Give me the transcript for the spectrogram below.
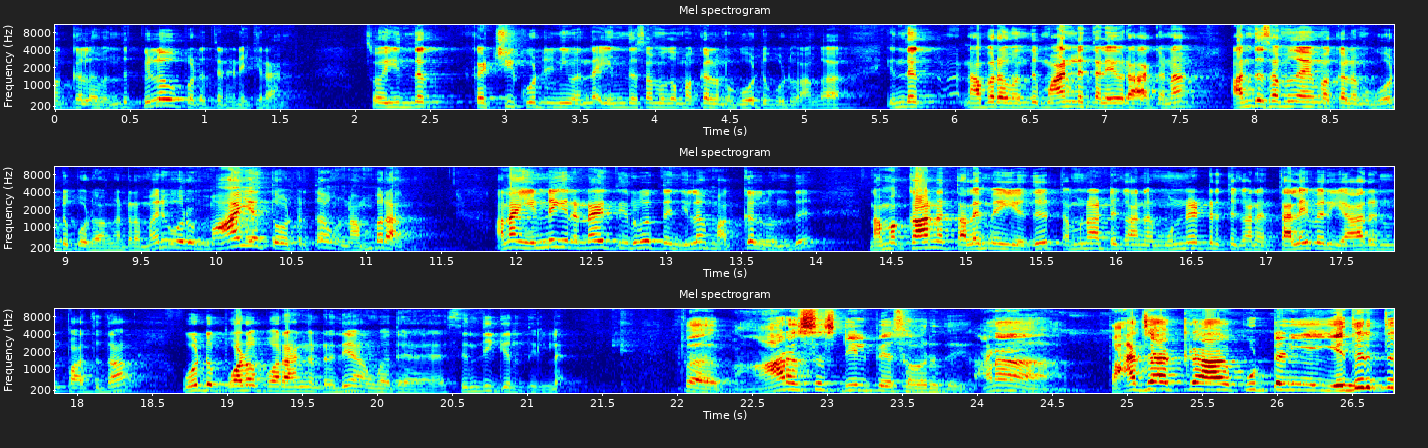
மக்களை வந்து பிளவுபடுத்த நினைக்கிறாங்க. ஸோ இந்த கட்சி கூட்டணி வந்தால் இந்த சமூக மக்கள் நமக்கு ஓட்டு போடுவாங்க. இந்த நபரை வந்து மாநில தலைவர் ஆக்கினா அந்த சமுதாய மக்கள் நமக்கு ஓட்டு போடுவாங்கன்ற மாதிரி ஒரு மாய தோற்றத்தை அவங்க நம்புகிறாங்க ஆனால் இன்றைக்கி ரெண்டாயிரத்தி இருபத்தஞ்சில் மக்கள் வந்து நமக்கான தலைமை எது தமிழ்நாட்டுக்கான முன்னேற்றத்துக்கான தலைவர் யாருன்னு பார்த்து தான் ஓட்டு போட போகிறாங்கன்றதே அவங்க அதை சிந்திக்கிறது இல்லை. இப்போ ஆர்எஸ்எஸ் டீல் பேச வருது. ஆனால் பாஜக கூட்டணியை எதிர்த்து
